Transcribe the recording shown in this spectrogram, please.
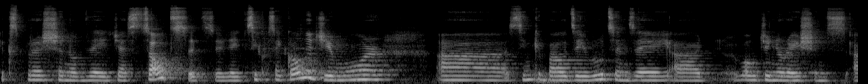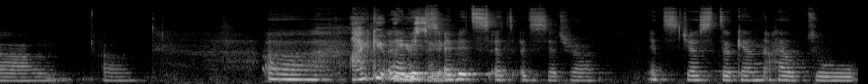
expression of the just thoughts, it's the psychology more. Uh, think about their roots and their all generations um, uh, I get what habits, you're saying. Habits, etc. It's just uh, can help to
